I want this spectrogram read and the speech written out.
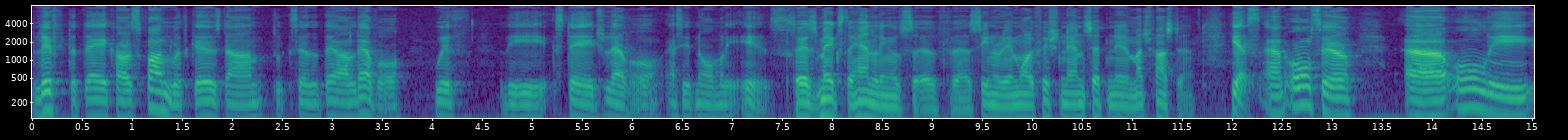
lift that they correspond with goes down so that they are level with the stage level as it normally is. So it makes the handling of, of uh, scenery more efficient and certainly much faster. Yes, and also uh, all the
